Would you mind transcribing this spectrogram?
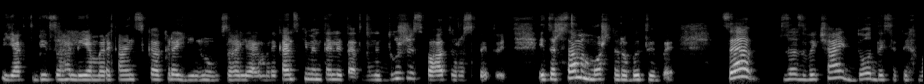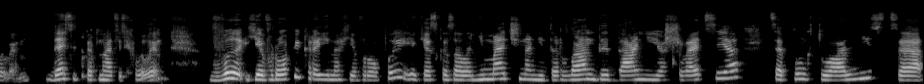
як тобі взагалі американська країна, ну взагалі американський менталітет. Вони дуже багато розпитують. І те ж саме можете робити ви. Це зазвичай до 10 хвилин, 10-15 хвилин. В Європі, країнах Європи, як я сказала, Німеччина, Нідерланди, Данія, Швеція це пунктуальність, це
